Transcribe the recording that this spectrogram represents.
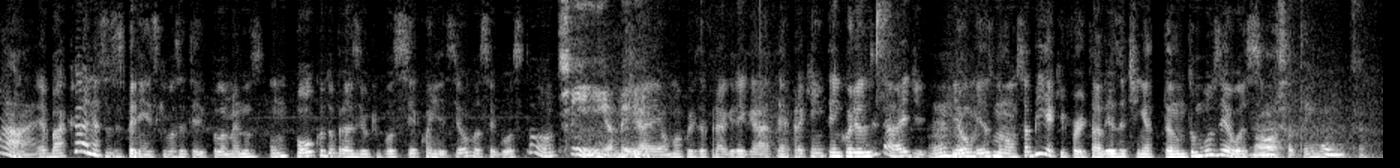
Ah, é bacana essas experiências que você teve. Pelo menos um pouco do Brasil que você conheceu, você gostou. Sim, amei. Já é uma coisa para agregar até para quem tem curiosidade. Uhum. Eu mesmo não sabia que Fortaleza tinha tanto museu assim. Nossa, tem muito.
